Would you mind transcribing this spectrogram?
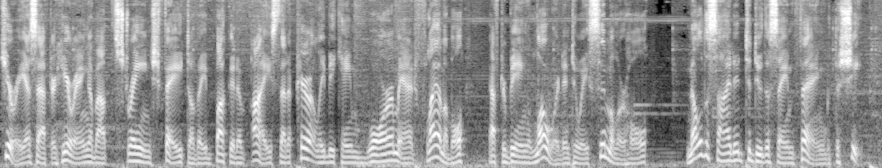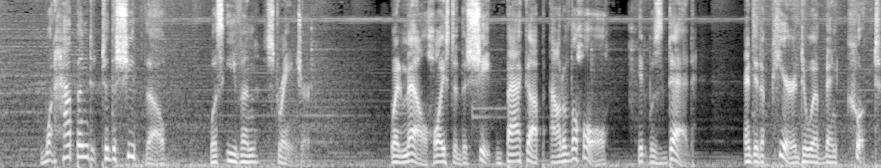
Curious after hearing about the strange fate of a bucket of ice that apparently became warm and flammable after being lowered into a similar hole, Mel decided to do the same thing with the sheep. What happened to the sheep, though, was even stranger. When Mel hoisted the sheep back up out of the hole, it was dead, and it appeared to have been cooked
